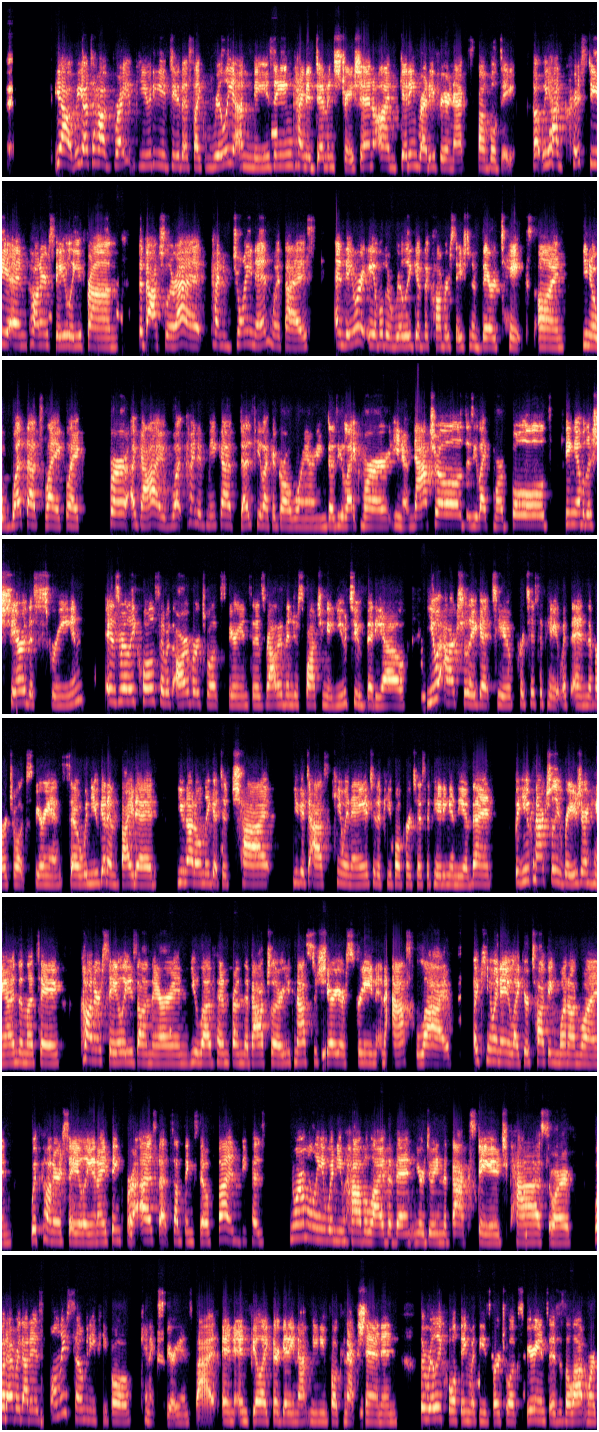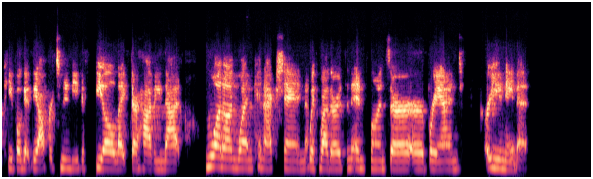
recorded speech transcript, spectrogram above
Yeah, we got to have Bright Beauty do this like really amazing kind of demonstration on getting ready for your next Bumble date. But we had Christy and Connor Saeli from the Bachelorette kind of join in with us and they were able to really give the conversation of their takes on, you know, what that's like. Like for a guy, what kind of makeup does he like a girl wearing? Does he like more, you know, natural? Does he like more bold? Being able to share the screen is really cool. So with our virtual experiences, rather than just watching a YouTube video, you actually get to participate within the virtual experience. So when you get invited, you not only get to chat you get to ask q&a to the people participating in the event but you can actually raise your hand and let's say connor saeli's on there and you love him from the bachelor you can ask to share your screen and ask live a q&a like you're talking one-on-one with connor saeli and i think for us that's something so fun because normally when you have a live event and you're doing the backstage pass or whatever that is only so many people can experience that and and feel like they're getting that meaningful connection and the really cool thing with these virtual experiences is a lot more people get the opportunity to feel like they're having that one-on-one connection with whether it's an influencer or a brand or you name it.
